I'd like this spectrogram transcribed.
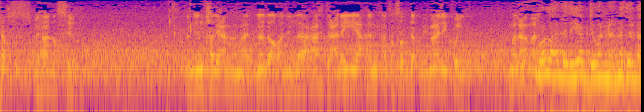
شخص بهذا الصيغة أن ينخلع من مال نذر لله عهد علي أن أتصدق بمالي كله. ما العمل؟ والله الذي يبدو أنه مثل ما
